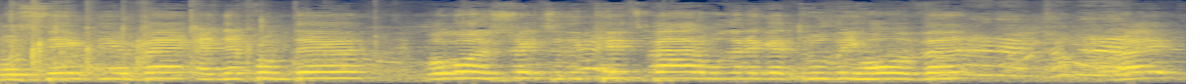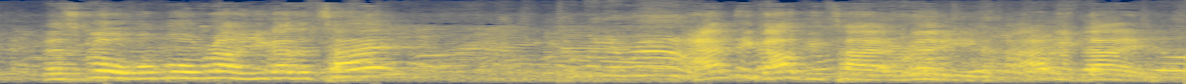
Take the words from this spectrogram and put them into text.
will save the event, and then from there, we're going straight to the kids battle. We're gonna get through the whole event, right? Let's go. One more round. You guys are tired? I think I'll be tired already. I'll be dying. All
